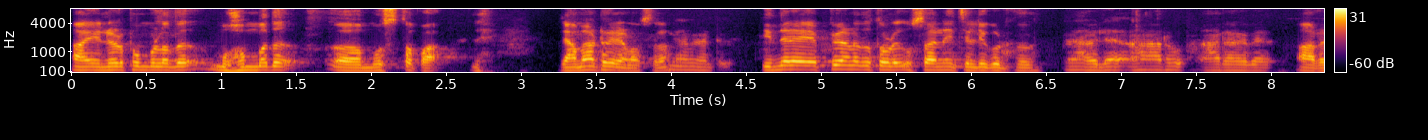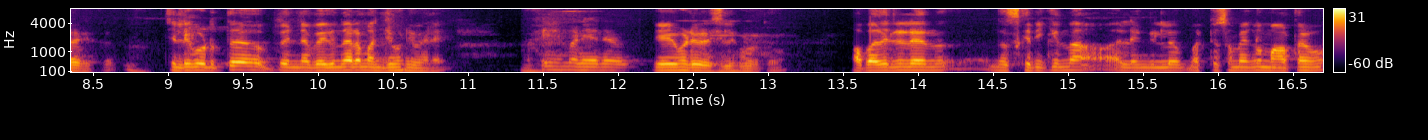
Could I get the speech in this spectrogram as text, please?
ആ എന്നോടൊപ്പം ഉള്ളത് മുഹമ്മദ് മുസ്തഫ. അല്ലേ? രാമനാട്ടുകാരാണോ സ്ഥലം ഇന്നലെ എപ്പോഴാണ് ഇത് തുടങ്ങി ഉസ്താദിനെ ചൊല്ലിക്കൊടുത്തത്? രാവിലെ ആറ് ആറര ആറരക്ക്. ചൊല്ലിക്കൊടുത്ത് പിന്നെ വൈകുന്നേരം അഞ്ചു മണി വരെ. ഏഴ് മണി വരെ. ഏഴ് മണി വരെ ചൊല്ലി കൊടുത്തു അപ്പോൾ അതിനിടെ നിസ്കരിക്കുന്ന അല്ലെങ്കിൽ മറ്റു സമയങ്ങൾ മാത്രമേ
